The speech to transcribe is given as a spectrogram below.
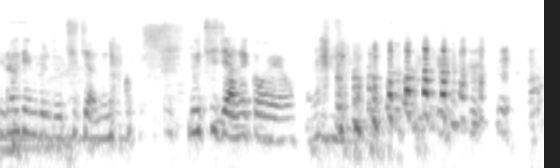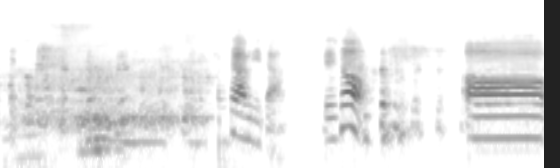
이 선생님들 놓치지 않으려고 놓치지 않을 거예요. 네, 감사합니다. 그래서 어,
